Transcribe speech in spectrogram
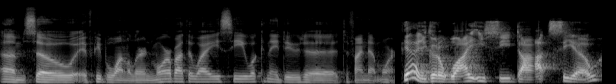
Um, so if people want to learn more about the YEC, what can they do to, to find out more? Yeah, you go to yec.co.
